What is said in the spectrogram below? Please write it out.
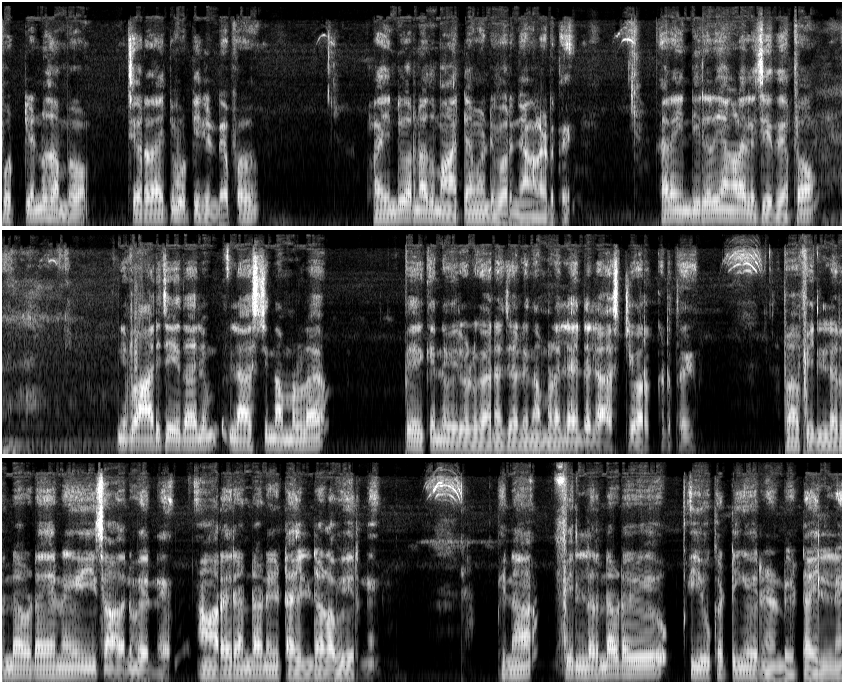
പൊട്ടിയുണ്ട് സംഭവം. ചെറുതായിട്ട് പൊട്ടിയിട്ടുണ്ട്. അപ്പോൾ ക്ലയന്റ് പറഞ്ഞു അത് മാറ്റാൻ വേണ്ടി പറഞ്ഞു ഞങ്ങളുടെ അടുത്ത് കാരണം ഇന്റീരിയർ ഞങ്ങളല്ലേ ചെയ്തത്. അപ്പോൾ ഇനിയിപ്പോൾ ആര് ചെയ്താലും ലാസ്റ്റ് നമ്മളെ പേർക്ക് തന്നെ വരുള്ളൂ. കാരണം വെച്ചാൽ നമ്മളല്ല അതിന്റെ ലാസ്റ്റ് വർക്ക് എടുത്തത്. അപ്പോൾ ആ ഫില്ലറിന്റെ അവിടെയാണ് ഈ സാധനം വരുന്നത്. ആറ് രണ്ടാണ് ഈ ടൈലിന്റെ അളവ് വരുന്നത്. പിന്നെ ഫില്ലറിന്റെ അവിടെ ഒരു യു കട്ടിങ് വരുന്നുണ്ട് ടൈലിന്.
